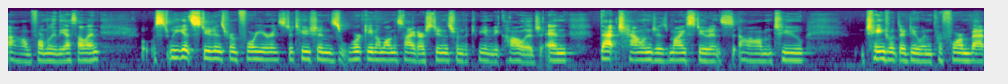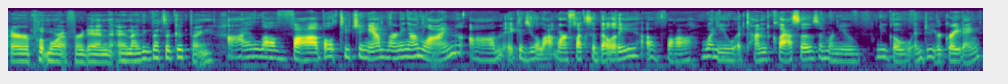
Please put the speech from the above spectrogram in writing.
um, formerly the SLN. We get students from four-year institutions working alongside our students from the community college and that challenges my students um, to change what they're doing, perform better, put more effort in, and I think that's a good thing. I love uh, both teaching and learning online. Um, it gives you a lot more flexibility of uh, when you attend classes and when you, when you go and do your grading.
